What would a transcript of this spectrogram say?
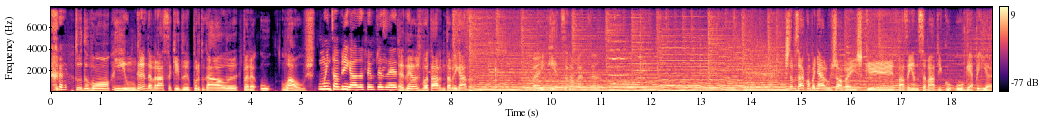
Tudo bom e um grande abraço aqui de Portugal para o Laos. Muito obrigada, foi um prazer. Adeus, boa tarde, muito obrigado. Bem, e a 19 anos? Estamos a acompanhar os jovens que fazem ano sabático, o Gap Year.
